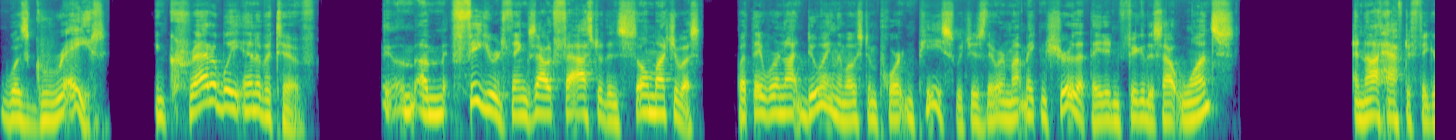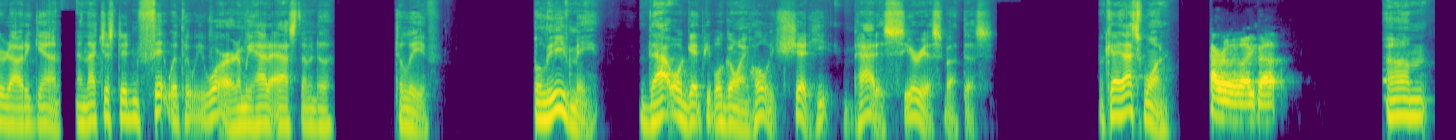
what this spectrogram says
was great, incredibly innovative, um, um, figured things out faster than so much of us. But they were not doing the most important piece, which is they were not making sure that they didn't figure this out once and not have to figure it out again. And that just didn't fit with who we were. And we had to ask them to, to leave. Believe me, that will get people going, holy shit, he, Pat is serious about this. Okay, that's one. I really like that. Um,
